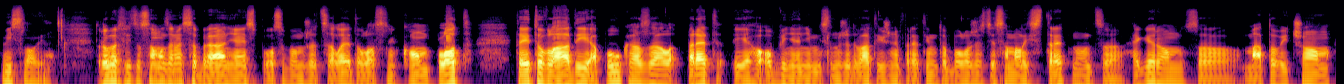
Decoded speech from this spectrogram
vyslovil. Robert Fico samozrejme sa bráni aj spôsobom, že celé je to vlastne komplot tejto vlády a poukázal pred jeho obvinením, myslím, že dva týždne predtým to bolo, že ste sa mali stretnúť s Hegerom, s Matovičom,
